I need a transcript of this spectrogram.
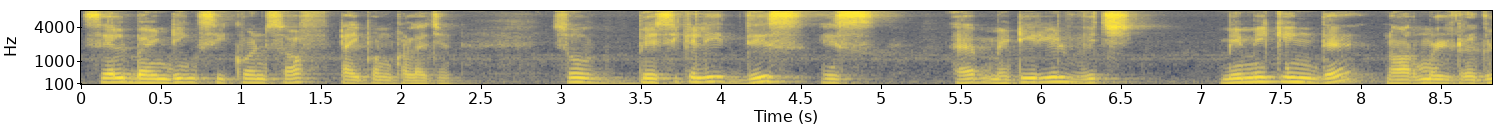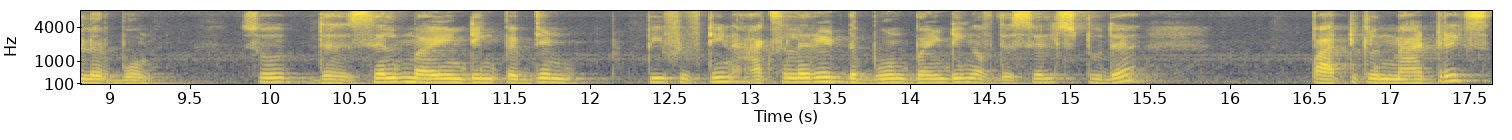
cell binding sequence of type 1 collagen. So basically this is a material which mimicking the normal regular bone. So the cell binding peptide P15 accelerate the bone binding of the cells to the particle matrix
